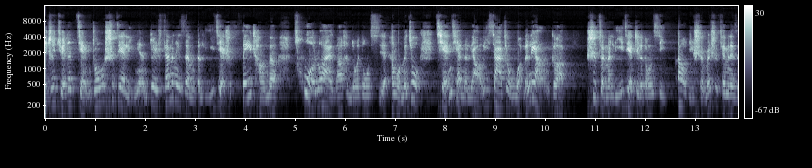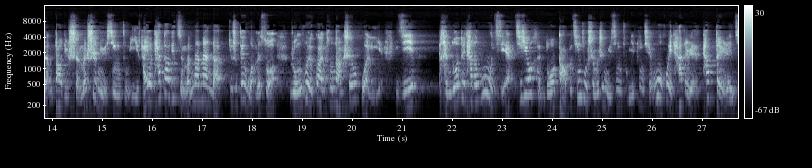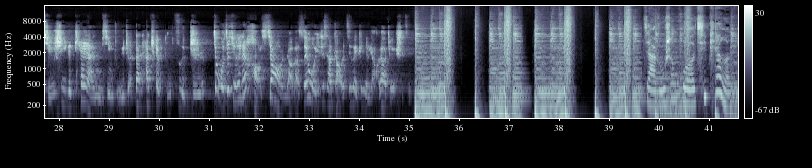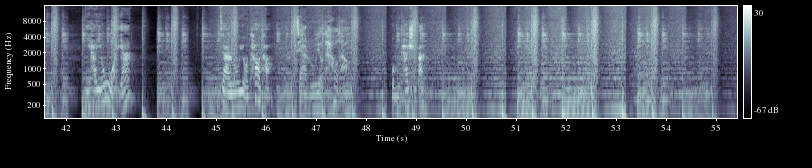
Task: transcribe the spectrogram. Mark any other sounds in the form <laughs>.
一直觉得简中世界里面对 feminism 的理解是非常的错乱的很多东西，我们就浅浅的聊一下，就我们两个是怎么理解这个东西，到底什么是 feminism，到底什么是女性主义，还有它到底怎么慢慢的就是被我们所融会贯通到生活里，以及。很多对她的误解，其实有很多搞不清楚什么是女性主义，并且误会她的人，她本人其实是一个天然女性主义者，但她却不自知。就我就觉得有点好笑，你知道吧？所以我一直想找个机会跟你聊聊这个事情。假如生活欺骗了你，你还有我呀。假如有套套，假如有套套，我们开始吧。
